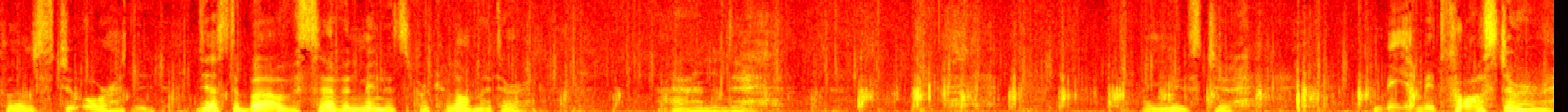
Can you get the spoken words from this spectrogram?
close to or just above seven minutes per kilometer. And uh, I used to be a bit faster,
